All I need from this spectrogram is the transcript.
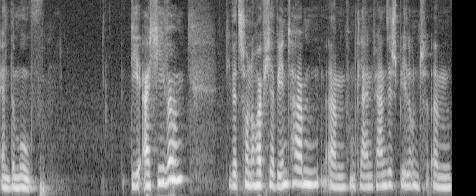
and the Move. Die Archive, die wir jetzt schon häufig erwähnt haben, ähm, vom kleinen Fernsehspiel und ähm,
